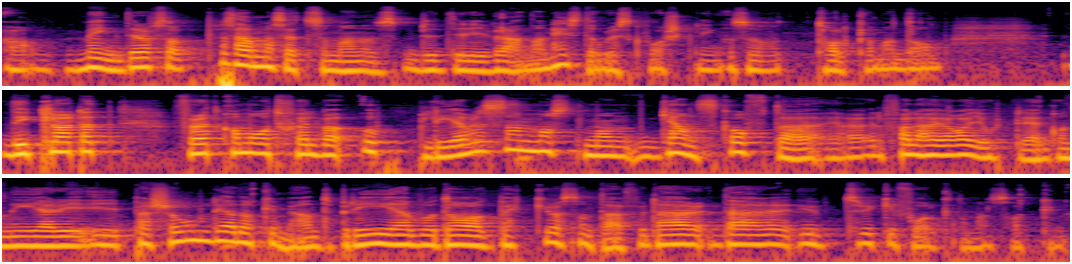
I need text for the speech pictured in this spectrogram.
ja, mängder av saker. På samma sätt som man bedriver annan historisk forskning och så tolkar man dem. Det är klart att för att komma åt själva upplevelsen måste man ganska ofta, i alla fall har jag gjort det, gå ner i, i personliga dokument, brev och dagböcker och sånt där. För där, där uttrycker folk de här sakerna.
